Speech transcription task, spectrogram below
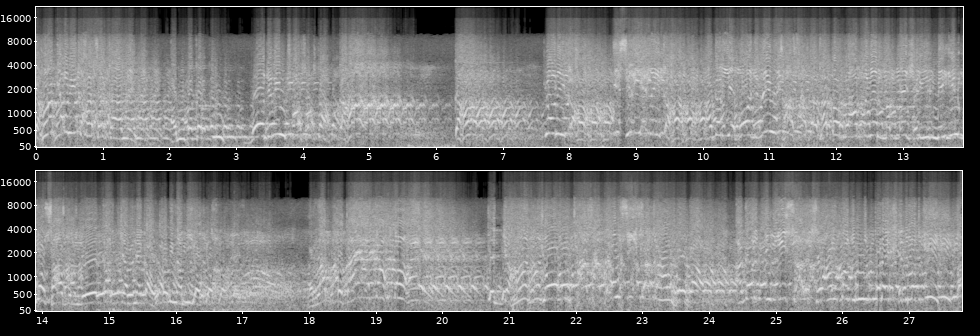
यहाँ क्यों नहीं कहा सरकार ने? अभी बकर बोझ नहीं उठा सकता। कहा? कहा? क्यों नहीं कहा। इसलिए नहीं कहा। अगर ये बोझ नहीं उठा सकता था तो रब ने मक्के शरीर में इनको साथ लेकर चलने का हुक्म ही ना दिया होता। रब बताया चाहता है कि जहाँ जो उठा सकता, उसी का काम होगा। अगर सलाम को ज़रूरत पड़े खिदमत की तो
